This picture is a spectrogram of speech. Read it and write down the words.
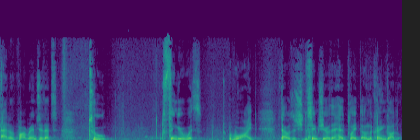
out of palm branches that's two finger widths wide. That was the, the same shear of the head plate on the Kohen Gadol.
